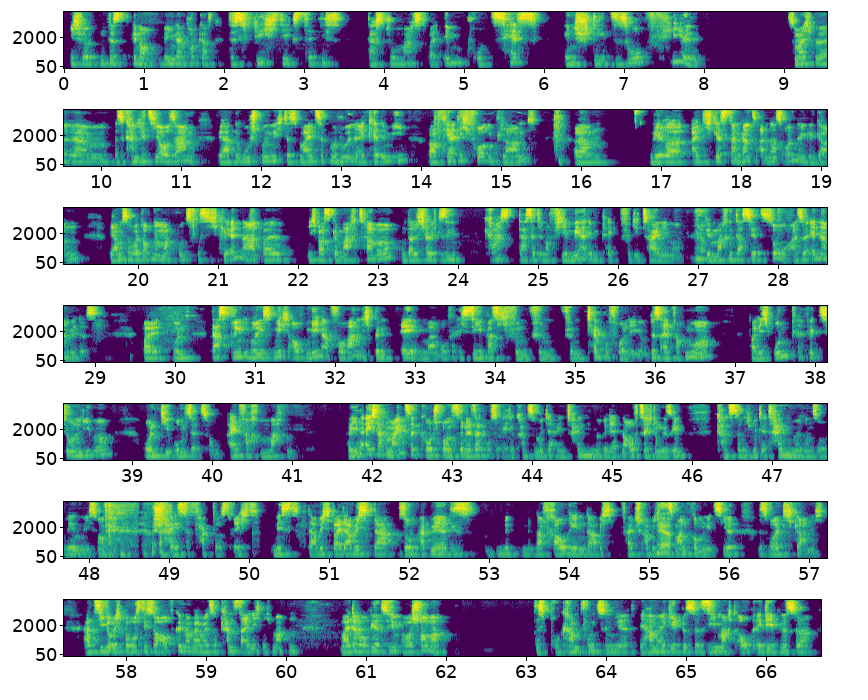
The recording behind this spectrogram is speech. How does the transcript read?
ich würde, das, genau, wegen deinem Podcast, das Wichtigste ist, dass du machst, weil im Prozess entsteht so viel. Zum Beispiel, ähm, also kann ich jetzt hier auch sagen, wir hatten ursprünglich das Mindset-Modul in der Academy, war fertig vorgeplant, ähm, wäre eigentlich gestern ganz anders online gegangen. Wir haben es aber doch nochmal kurzfristig geändert, weil ich was gemacht habe und dadurch habe ich gesehen, krass, das hätte noch viel mehr Impact für die Teilnehmer. Ja. Wir machen das jetzt so, also ändern wir das. Weil, und das bringt übrigens mich auch mega voran. Ich bin, ey, in meinem Umfeld, ich sehe, was ich für, für, für ein Tempo vorlege. Und das einfach nur, weil ich Unperfektion liebe und die Umsetzung. Einfach machen. Weil hier, ich habe einen Mindset-Coach bei uns drin, der sagt auch so, ey, du kannst du mit der einen Teilnehmerin, der hat eine Aufzeichnung gesehen, kannst du nicht mit der Teilnehmerin so reden. Ich so, scheiße, fuck, du hast recht. Mist. Da habe ich, weil da habe ich, da, so hat mir dieses mit, mit einer Frau reden, da habe ich falsch, habe ich ja. als Mann kommuniziert. Das wollte ich gar nicht. Hat sie, glaube ich, bewusst nicht so aufgenommen, weil er meinte so, kannst du eigentlich nicht machen. Meinte aber auch wieder zu ihm, aber schau mal, das Programm funktioniert, wir haben Ergebnisse, sie macht auch Ergebnisse.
